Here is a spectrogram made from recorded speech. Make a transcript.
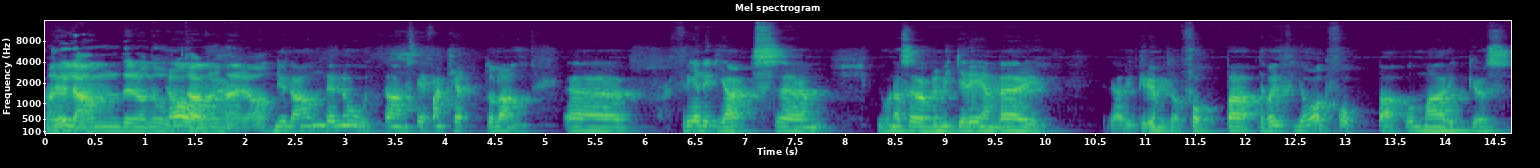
Man Nylander och Notan ja, och de här. Ja. Nylander, Notan, Stefan Kettola, eh, Fredrik Jax, eh, Jonas Öglund, Micke Renberg, vi hade ett grymt lag. Foppa, det var ju jag, Foppa och Marcus,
